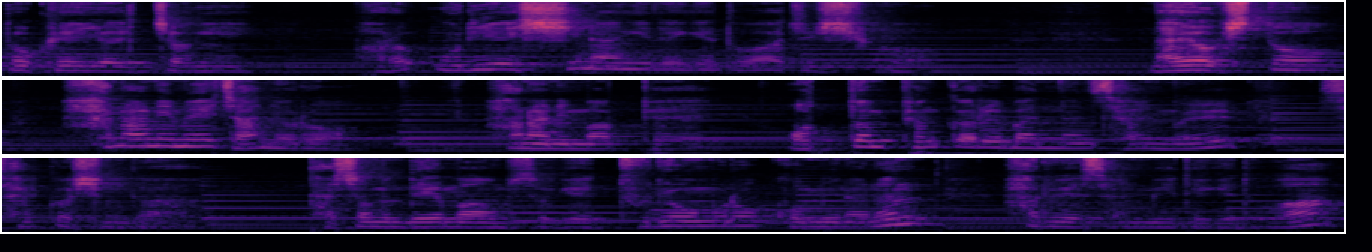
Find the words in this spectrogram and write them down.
또 그의 열정이 바로 우리의 신앙이 되게 도와주시고 나 역시도 하나님의 자녀로 하나님 앞에 어떤 평가를 받는 삶을 살 것인가? 다시 한번 내 마음속에 두려움으로 고민하는 하루의 삶이 되게 도와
